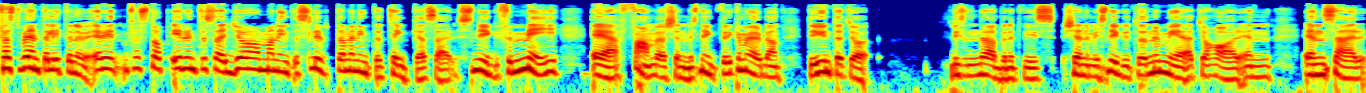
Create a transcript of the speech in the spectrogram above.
Fast vänta lite nu, är det, fast stopp, är det inte så här, gör man inte, slutar man inte tänka så här, snygg för mig är fan vad jag känner mig snygg, för det kan man göra ibland, det är ju inte att jag liksom nödvändigtvis känner mig snygg, utan är mer att jag har en, en så här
